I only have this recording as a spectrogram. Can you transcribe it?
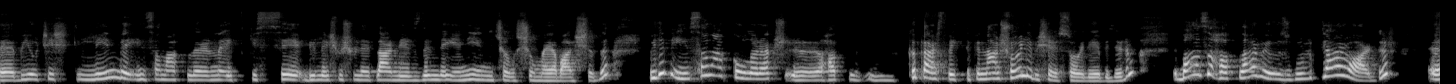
e, biyoçeşitliliğin ve insan haklarına etkisi Birleşmiş Milletler nezdinde yeni yeni çalışılmaya başladı. Bir de bir insan hakkı olarak e, hakkı perspektifinden şöyle bir şey söyleyebilirim. Bazı haklar ve özgürlükler vardır. E,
